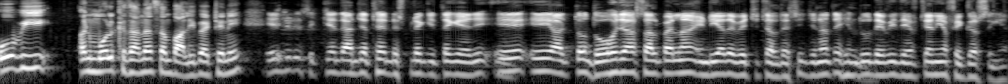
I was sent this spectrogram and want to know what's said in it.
ਉਹ ਵੀ ਅਨਮੋਲ ਖਜ਼ਾਨਾ ਸੰਭਾਲੀ ਬੈਠੇ ਨੇ। ਇਹ ਜਿਹੜੇ ਸਿੱਕੇ ਦੇ ਅੱਜ ਇੱਥੇ ਡਿਸਪਲੇ ਕੀਤੇ ਗਏ ਆ ਜੀ ਇਹ ਇਹ ਅੱਜ ਤੋਂ 2000 ਸਾਲ ਪਹਿਲਾਂ ਇੰਡੀਆ ਦੇ ਵਿੱਚ ਚੱਲਦੇ ਸੀ ਜਿਨ੍ਹਾਂ ਤੇ ਹਿੰਦੂ ਦੇਵੀ ਦੇਵਤਿਆਂ ਦੀਆਂ ਫਿਗਰ ਸੀਗੀਆਂ।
